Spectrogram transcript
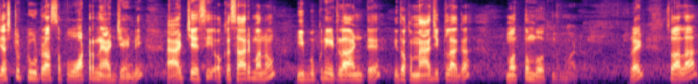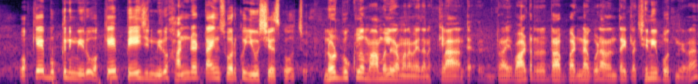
just two drops of వాటర్ని యాడ్ చేయండి. యాడ్ చేసి ఒకసారి మనం ఈ బుక్ని ఇట్లా అంటే ఇది ఒక మ్యాజిక్ లాగా మొత్తం పోతుంది అనమాట రైట్ సో అలా ఒకే బుక్ని మీరు ఒకే పేజ్ని మీరు హండ్రెడ్ టైమ్స్ వరకు యూజ్ చేసుకోవచ్చు. నోట్బుక్లో మామూలుగా మనం ఏదైనా క్లా అంటే డ్రై వాటర్ డ్రాప్ పడినా కూడా అదంతా ఇట్లా చినిగిపోతుంది కదా?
